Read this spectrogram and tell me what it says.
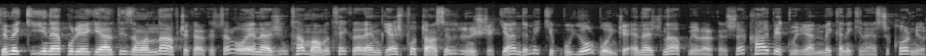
demek ki yine buraya geldiği zaman ne yapacak arkadaşlar? O enerjinin tamamı tekrar MGH potansiyeli dönüşecek. Yani demek ki bu yol boyunca enerji ne yapmıyor arkadaşlar? Kaybetmiyor. Yani mekanik enerjisi korunuyor.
